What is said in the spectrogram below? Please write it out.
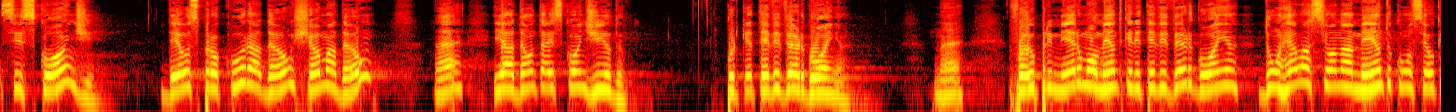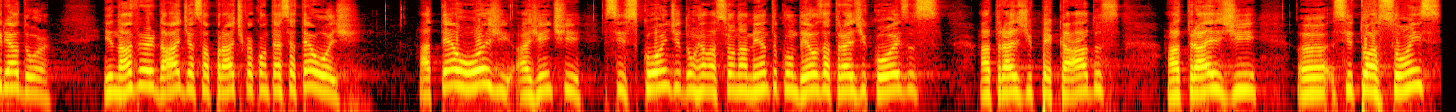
se esconde, Deus procura Adão, chama Adão, né? E Adão está escondido, porque teve vergonha, né? Foi o primeiro momento que ele teve vergonha de um relacionamento com o seu Criador. E na verdade essa prática acontece até hoje. Até hoje a gente se esconde de um relacionamento com Deus atrás de coisas, atrás de pecados, atrás de uh, situações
